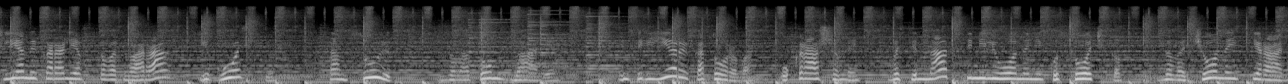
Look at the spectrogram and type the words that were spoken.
члены королевского двора и гости танцуют в золотом зале, интерьеры которого украшены 18 миллионами кусочков золоченой керамики.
